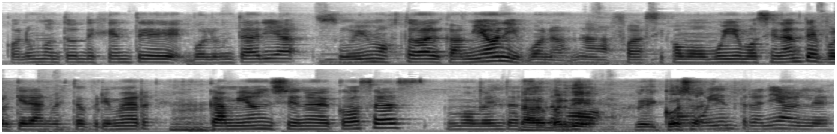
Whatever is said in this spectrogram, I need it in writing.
con un montón de gente voluntaria, subimos todo al camión y bueno, nada, fue así como muy emocionante porque era nuestro primer mm. camión lleno de cosas, un momento así como, eh, muy entrañable.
